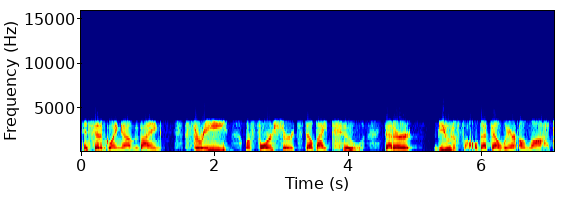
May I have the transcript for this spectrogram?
instead of going out and buying three or four shirts, they'll buy two that are beautiful that they'll wear a lot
